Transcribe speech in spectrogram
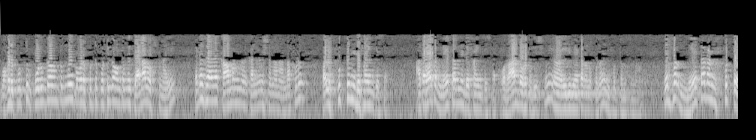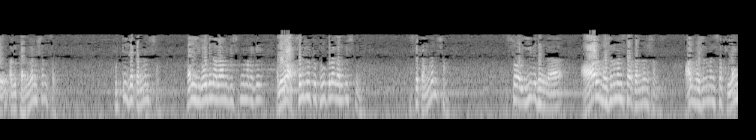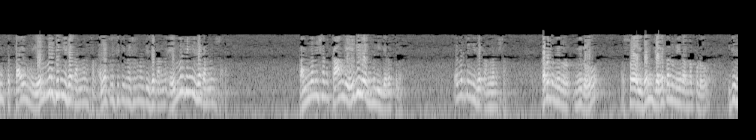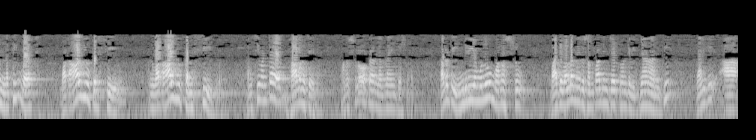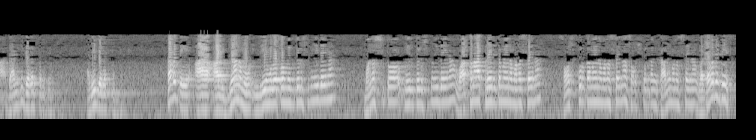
ఒకటి పుట్టు పొడుగ్గా ఉంటుంది ఒకటి పుట్టు పొట్టిగా ఉంటుంది తేడాలు వస్తున్నాయి. అంటే చాలా కామన్ కన్వెన్షన్ అని అన్నప్పుడు వాళ్ళు ఫుట్ని డిఫైన్ చేశారు. ఆ తర్వాత మీటర్ని డిఫైన్ చేశారు. ఓ రాడ్ ఒకటి తీసుకుని ఇది మీటర్ అనుకున్నాం ఇది ఫుట్ అనుకున్నాం. Therefore metre and foot అవి కన్వెన్షన్స్ అవి. ఫుట్ ఈజ్ ఎ కన్వెన్షన్ కానీ ఈ రోజున ఎలా అనిపిస్తుంది మనకి? అదేదో అబ్సల్యూట్ ట్రూత్ లాగా అనిపిస్తుంది. ఇట్స్ ఎ కన్వెన్షన్ సో ఈ విధంగా all measurements are conventions all measurements of length time everything is a convention electricity measurement is conven everything is a convention convention కాంది ఏది లేదు ఈ జగత్తులో. ఎవ్రీథింగ్ ఈజ్ ఎ కన్వెన్షన్ కాబట్టి మీరు మీరు సో ఇదని జగత్ అని మీరు అన్నప్పుడు it is nothing but what all you perceive and what all you conceive conceive అంటే భావన చేయడం మనస్సులో ఒక నిర్ణయం చేసుకోవడం కాబట్టి ఇంద్రియములు మనస్సు వాటి వల్ల మీరు సంపాదించేటువంటి విజ్ఞానానికి దానికి ఆ దానికి జగత్ అని అది జగత్ అంటే. కాబట్టి ఆ ఆ విజ్ఞానము ఇంద్రియములతో మీరు తెలుసుకునేదైనా మనస్సుతో మీరు తెలుసుకునేదైనా వాసనా ప్రేరితమైన మనస్సు అయినా సంస్కృతమైన మనస్సు అయినా సంస్కృతం కాని మనస్సు అయినా వట్ ఎవర్ ఇట్ ఈస్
